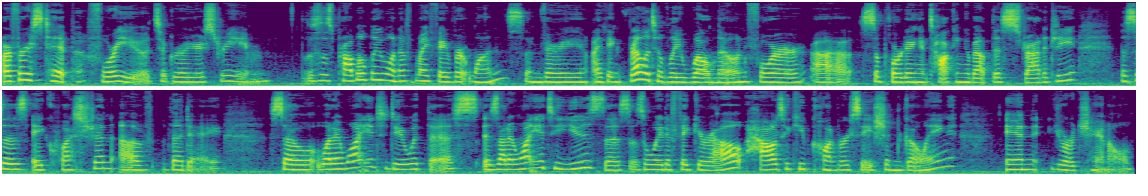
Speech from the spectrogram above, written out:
our first tip for you to grow your stream. This is probably one of my favorite ones. I'm very, I think, relatively well known for uh, supporting and talking about this strategy. This is a question of the day. So, what I want you to do with this is that I want you to use this as a way to figure out how to keep conversation going in your channel.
